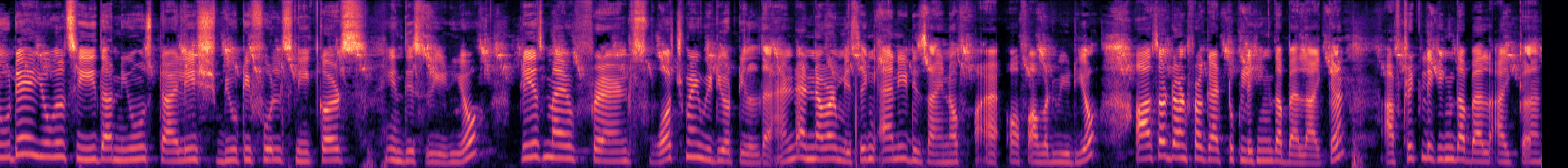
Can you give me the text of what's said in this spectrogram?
Today you will see the new stylish beautiful sneakers in this video. Please my friends watch my video till the end and never missing any design of, uh, of our video. Also don't forget to clicking the bell icon. After clicking the bell icon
